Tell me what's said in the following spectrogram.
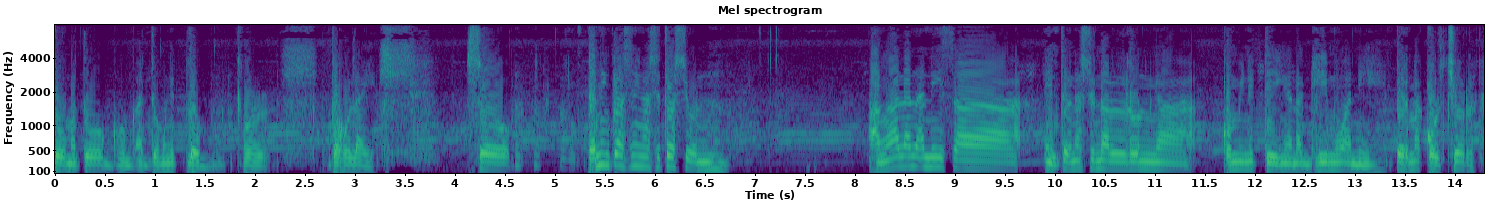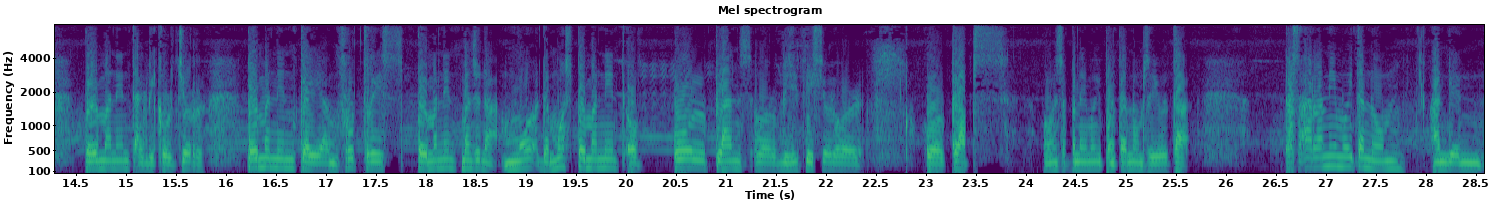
to matug ug adto mangitlog or pahulay. So kaning klase nga sitwasyon ang ngalan ani sa international ron nga community nga naghimo ani permaculture permanent agriculture. Permanent kay ang fruit trees permanent man na. Mo, the most permanent of all plants or vegetation or or crops. O sa panay mo ipang tanom sa yuta kasaran ni mo itanom and then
